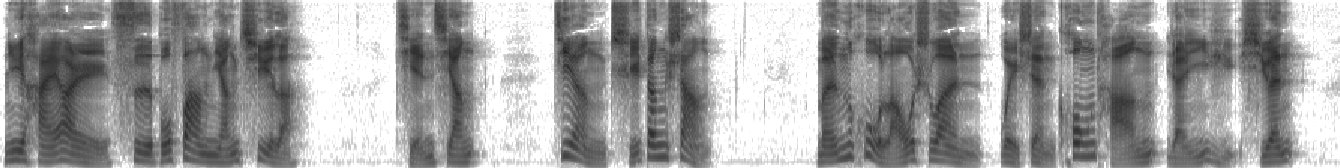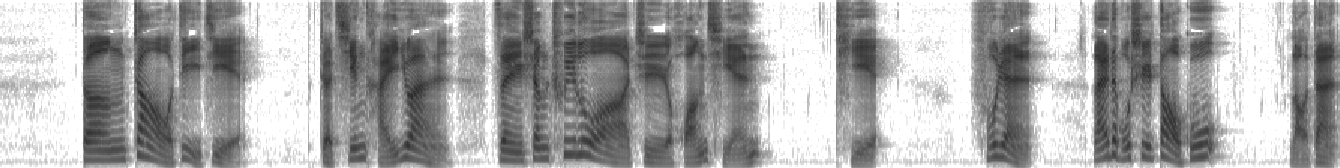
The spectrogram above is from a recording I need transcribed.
女孩儿死不放娘去了。前腔，径持灯上。门户牢栓，为甚空堂人语喧？灯照地界，这青台院怎生吹落纸黄钱？铁夫人来的不是道姑，老旦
